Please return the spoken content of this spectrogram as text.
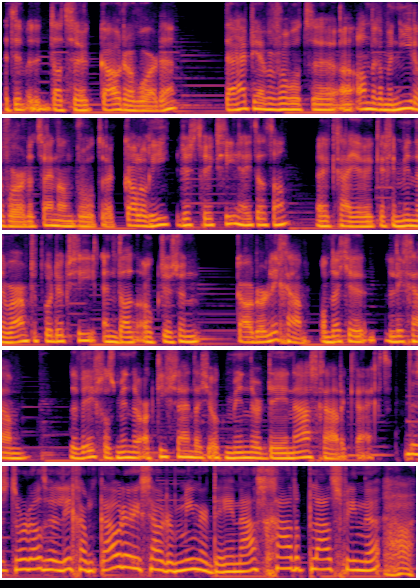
het, dat ze kouder worden. Daar heb je bijvoorbeeld uh, andere manieren voor. Dat zijn dan bijvoorbeeld uh, calorierestrictie, heet dat dan. krijg, je, krijg je minder warmteproductie en dan ook dus een kouder lichaam. Omdat je lichaam de weefsels minder actief zijn, dat je ook minder DNA-schade krijgt. Dus doordat het lichaam kouder is, zou er minder DNA-schade plaatsvinden. Aha.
